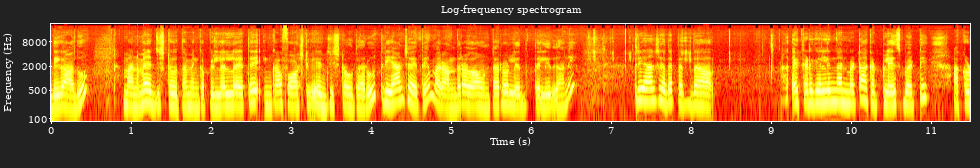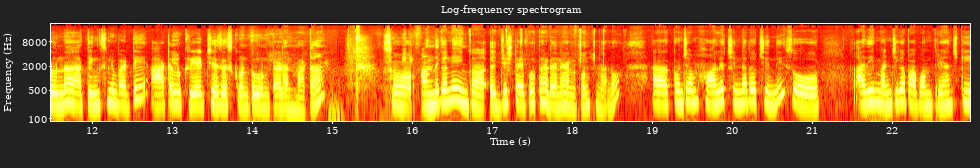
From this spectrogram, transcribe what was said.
ఇది కాదు. మనమే అడ్జస్ట్ అవుతాం. ఇంకా పిల్లలు అయితే ఇంకా ఫాస్ట్గా అడ్జస్ట్ అవుతారు. త్రియాంచ్ అయితే మరి అందరూ అలా ఉంటారో లేదో తెలియదు కానీ త్రియాంచ్ అయితే పెద్ద ఎక్కడికి వెళ్ళిన దాన్ని బట్టి అక్కడ ప్లేస్ బట్టి అక్కడ ఉన్న థింగ్స్ని బట్టి ఆటలు క్రియేట్ చేసేసుకుంటూ ఉంటాడనమాట సో అందుకని ఇంకా అడ్జస్ట్ అయిపోతాడని అనుకుంటున్నాను. కొంచెం హాలే చిన్నది వచ్చింది సో అది మంచిగా పాపం త్రియాంజ్కి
